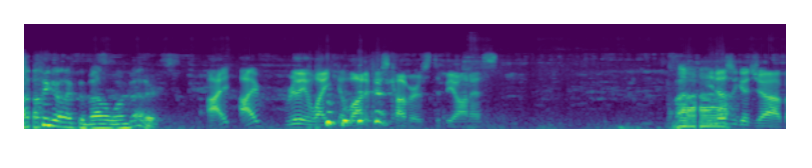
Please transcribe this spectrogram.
I think I like the metal one better. I, I really like a lot of his covers, to be honest. He Ah. does a good job.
